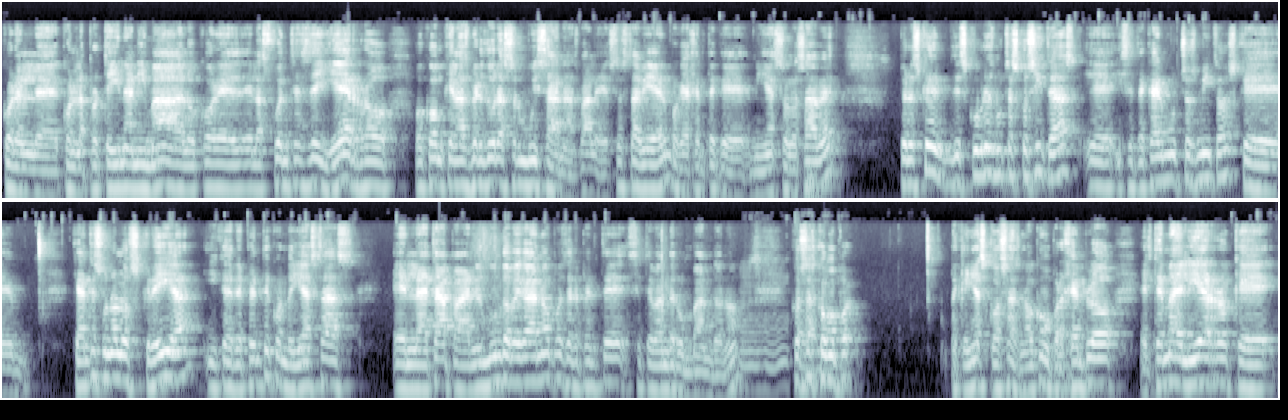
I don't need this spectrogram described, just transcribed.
con, el, eh, con la proteína animal o con las fuentes de hierro o con que las verduras son muy sanas, ¿vale? Eso está bien porque hay gente que ni eso lo sabe. Pero es que descubres muchas cositas eh, y se te caen muchos mitos que, que antes uno los creía y que de repente cuando ya estás en la etapa, en el mundo vegano, pues de repente se te van derrumbando, ¿no? cosas como por, pequeñas cosas, ¿no? Como por ejemplo el tema del hierro, que,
